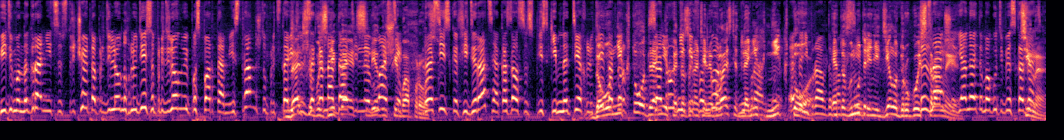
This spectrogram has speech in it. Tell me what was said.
видимо, на границе встречают определенных людей с определенными паспортами. И странно, что представитель Дальше законодательной власти вопрос. Российской Федерации оказался в списке именно тех людей, Да он которых никто для них, это ФБР... власти, для Неправда. них никто. Это неправда, Это Максим. внутреннее дело другой Ты страны. знаешь, я на это могу тебе сказать. Тина.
